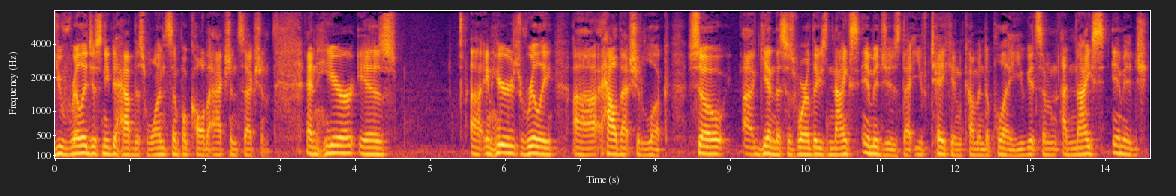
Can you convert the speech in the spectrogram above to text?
you really just need to have this one simple call to action section. And here is, uh, and here's really uh, how that should look. So again, this is where these nice images that you've taken come into play. You get some a nice image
